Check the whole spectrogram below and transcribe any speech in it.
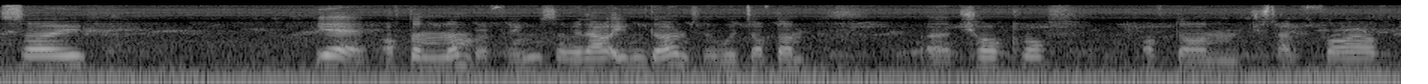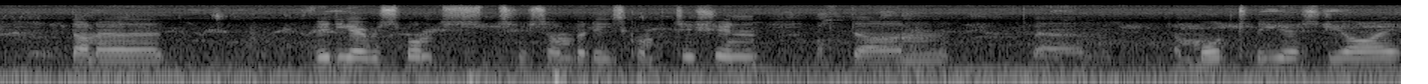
so yeah, I've done a number of things and without even going to the woods. I've done uh, char cloth, I've done just had a fire, I've done a video response to somebody's competition. I've done um, a mod to the USGI,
